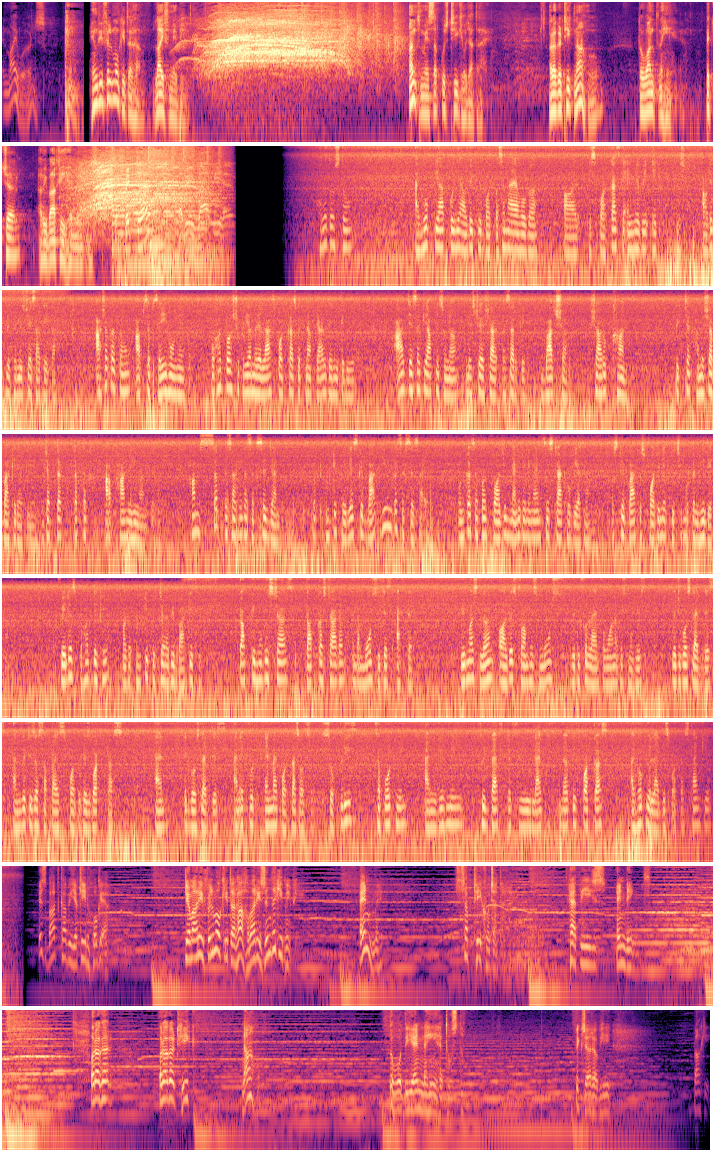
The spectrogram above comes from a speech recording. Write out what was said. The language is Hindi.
इन माई वर्ड्स हिंदी फ़िल्मों की तरह लाइफ में भी अंत में सब कुछ ठीक हो जाता है और अगर ठीक ना हो तो वो अंत नहीं है पिक्चर अभी बाकी है मेरे पास पिक्चर अभी बाकी है हेलो दोस्तों आई होप कि आपको ये ऑडियो क्लिप बहुत पसंद आया होगा और इस पॉडकास्ट के एंड में भी एक ऑडियो क्लिप है निश्चय साके का। आशा करता हूँ आप सब सही होंगे। बहुत बहुत शुक्रिया मेरे लास्ट पॉडकास्ट को इतना प्यार देने के लिए। आज जैसा कि आपने सुना, मिस्टर एस आर के बादशाह शाहरुख खान पिक्चर हमेशा बाकी रहती है। जब तक, तब तक आप हार नहीं मानते हो। हम सब एस का सक्सेस जानते हैं बट उनके फेलियर्स के बाद ही उनका सक्सेस आया। उनका सफ़र फौजी 1999 से स्टार्ट हो गया था। उसके बाद उस फौजी ने पीछे मुड़कर नहीं देखा। फेलियर्स बहुत देखे, मगर उनकी पिक्चर अभी बाकी थी। टॉप की मूवी स्टार्स टॉप का star and the most सीजियस actor we must learn always from his most beautiful line for one of his movies which goes like this and which is a surprise for the this what class and it goes like this and it would an my podcast also so please support me and give me feedback if you like love this podcast I hope you like this podcast thank you इस बात का भी यकीन हो गया। कि हमारी फ़िल्मों की तरह हमारी ज़िंदगी में भी एंड में सब ठीक हो जाता है। हैप्पीज एंडिंग्स और अगर और अगर ठीक ना हो तो वो दी एंड नहीं है, दोस्तों। पिक्चर अभी बाकी।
